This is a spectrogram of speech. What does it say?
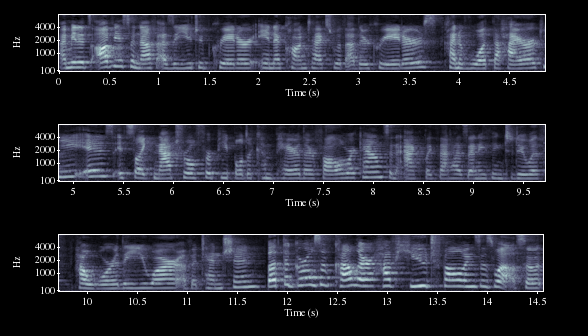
I mean, it's obvious enough as a YouTube creator in a context with other creators, kind of what the hierarchy is. It's like natural for people to compare their follower counts and act like that has anything to do with how worthy you are of attention. But the girls of color have huge followings as well. So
